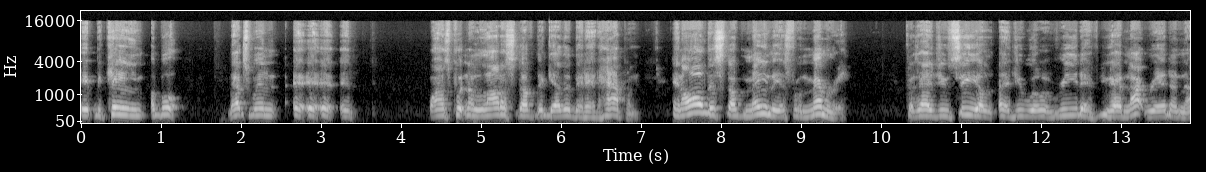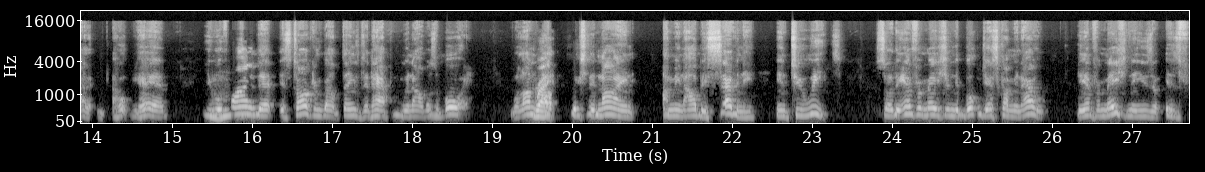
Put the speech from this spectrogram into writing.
it became a book. That's when it, it, it, I was putting a lot of stuff together that had happened. And all this stuff mainly is from memory. Because as you see, uh, as you will read, if you have not read, and I, I hope you have, you mm-hmm. will find that it's talking about things that happened when I was a boy. Well, I'm right. 69. I mean, I'll be 70 in two weeks. So the information, the book just coming out, the information is, is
